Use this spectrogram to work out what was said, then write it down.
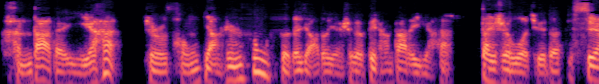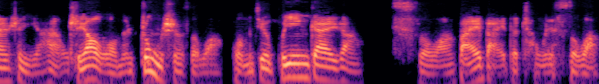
很大的遗憾。就是从养生送死的角度，也是个非常大的遗憾。但是我觉得，虽然是遗憾，只要我们重视死亡，我们就不应该让死亡白白的成为死亡，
